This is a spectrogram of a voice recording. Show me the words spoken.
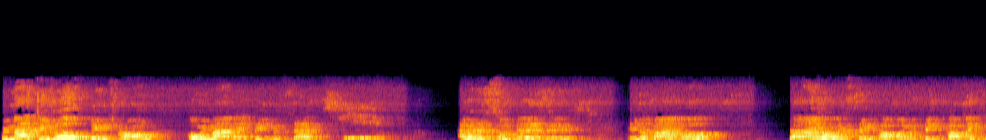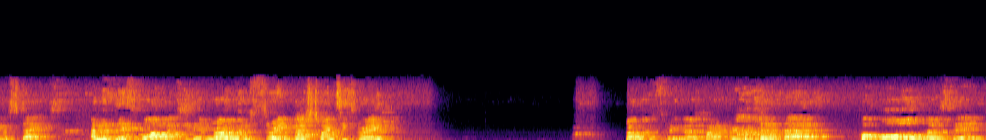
We might do little things wrong, or we might make big mistakes. And there's some verses in the Bible that I always think of when we think about making mistakes. And there's this one, which is in Romans 3, verse 23. Romans 3, verse 23, which says, For all have sinned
